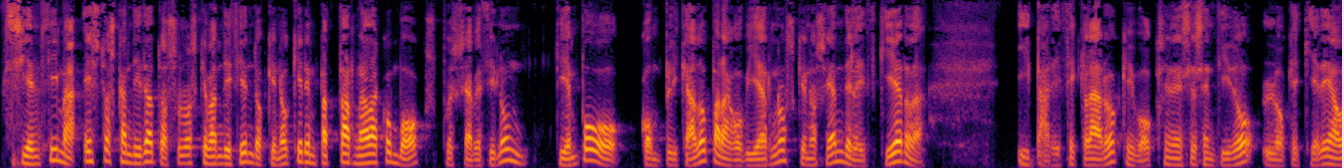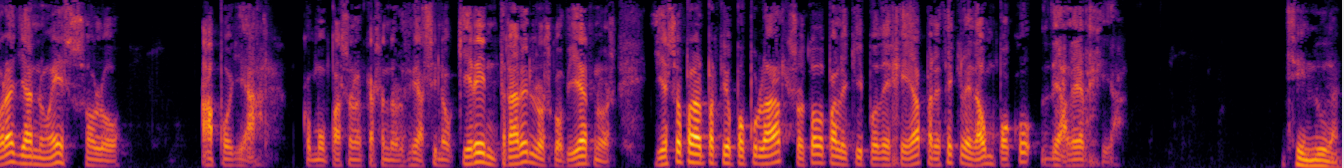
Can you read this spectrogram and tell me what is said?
si encima estos candidatos son los que van diciendo que no quieren pactar nada con Vox, pues se avecina un tiempo complicado para gobiernos que no sean de la izquierda. Y parece claro que Vox en ese sentido lo que quiere ahora ya no es solo apoyar, como pasó en el caso de Andalucía, sino quiere entrar en los gobiernos. Y eso para el Partido Popular, sobre todo para el equipo de GEA, parece que le da un poco de alergia. Sin duda,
